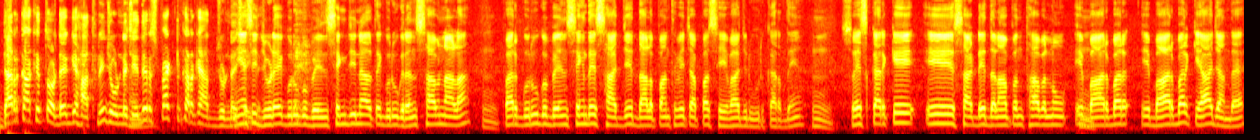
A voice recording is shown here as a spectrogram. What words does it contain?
ਡਰ ਕਰਕੇ ਤੁਹਾਡੇ ਅੱਗੇ ਹੱਥ ਨਹੀਂ ਜੋੜਨੇ ਚਾਹੀਦੇ ਰਿਸਪੈਕਟ ਕਰਕੇ ਹੱਥ ਜੋੜਨੇ ਨਹੀਂ ਚਾਹੀਦੇ। ਅਸੀਂ ਜੁੜੇ ਗੁਰੂ ਗੋਬਿੰਦ ਸਿੰਘ ਜੀ ਨਾਲ ਤੇ ਗੁਰੂ ਗ੍ਰੰਥ ਸਾਹਿਬ ਨਾਲ ਆ ਪਰ ਗੁਰੂ ਗੋਬਿੰਦ ਸਿੰਘ ਦੇ ਸਾਜੇ ਦਲ ਪੰਥ ਵਿੱਚ ਆਪਾਂ ਸੇਵਾ ਜ਼ਰੂਰ ਕਰਦੇ ਆ ਸੋ ਇਸ ਕਰਕੇ ਇਹ ਸਾਡੇ ਦਲਾਂ ਪੰਥਾਂ ਵੱਲੋਂ ਇਹ ਬਾਰ-ਬਾਰ ਇਹ ਬਾਰ-ਬਾਰ ਕਿਹਾ ਜਾਂਦਾ ਹੈ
